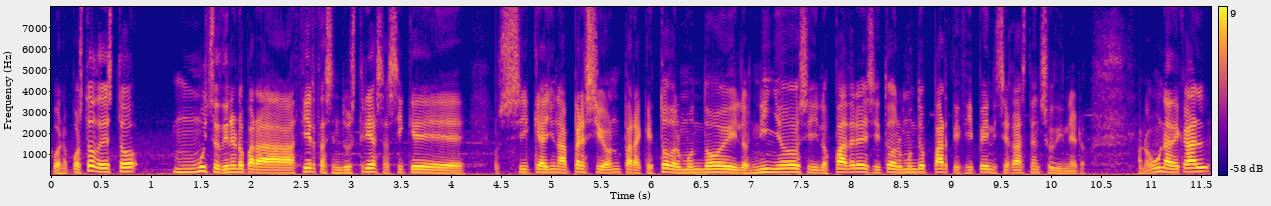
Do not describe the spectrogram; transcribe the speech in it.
Bueno, pues todo esto mucho dinero para ciertas industrias, así que pues, sí que hay una presión para que todo el mundo y los niños y los padres y todo el mundo participen y se gasten su dinero. Bueno, una de cal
